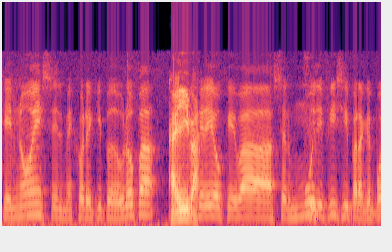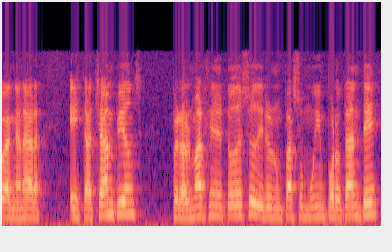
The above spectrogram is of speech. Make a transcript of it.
que no es el mejor equipo de Europa. Ahí va. Creo que va a ser muy difícil para que puedan ganar esta Champions, pero al margen de todo eso dieron un paso muy importante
